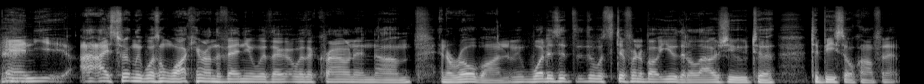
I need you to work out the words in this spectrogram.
and I certainly wasn't walking around the venue with a with a crown and um and a robe on. I mean, what is it? What's different about you that allows you to to be so confident?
